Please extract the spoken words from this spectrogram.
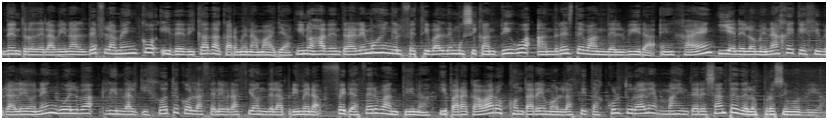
dentro de la Bienal de Flamenco y dedicada a Carmen Amaya. Y nos adentraremos en el Festival de Música Antigua Andrés de Vandelvira, en Jaén, y en el homenaje que Gibraleón en Huelva rinda al Quijote con la celebración de la primera Feria Cervantina. Y para acabar os contaremos las citas culturales más interesantes de los próximos días.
